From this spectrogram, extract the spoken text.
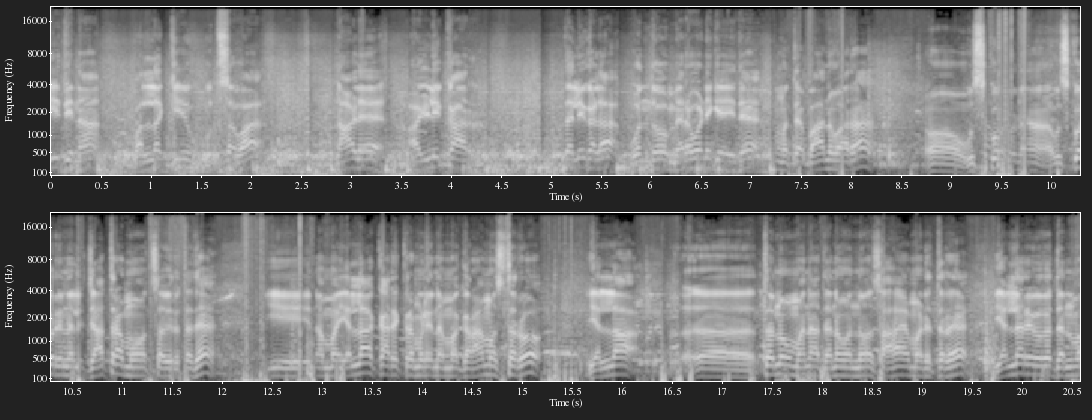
ಈ ದಿನ ಪಲ್ಲಕ್ಕಿ ಉತ್ಸವ, ನಾಳೆ ಹಳ್ಳಿಕಾರ್ ತಲಿಗಳ ಒಂದು ಮೆರವಣಿಗೆ ಇದೆ. ಮತ್ತು ಭಾನುವಾರ ಉಸ್ಕೂರಿನ ಉಸ್ಕೂರಿನಲ್ಲಿ ಜಾತ್ರಾ ಮಹೋತ್ಸವ ಇರ್ತದೆ. ಈ ನಮ್ಮ ಎಲ್ಲ ಕಾರ್ಯಕ್ರಮಗಳಿಗೆ ನಮ್ಮ ಗ್ರಾಮಸ್ಥರು ಎಲ್ಲ ತನು ಮನ ಧನವನ್ನು ಸಹಾಯ ಮಾಡುತ್ತಾರೆ. ಎಲ್ಲರಿಗೂ ಧನ್ವ,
